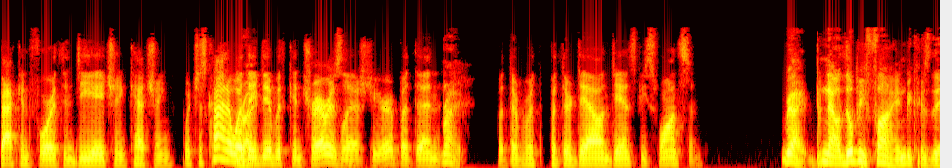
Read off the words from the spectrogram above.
back and forth in DH and catching, which is kind of what they did with Contreras last year. But then, Right. But they're but they're down Dansby Swanson. Right, but now they'll be fine because they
